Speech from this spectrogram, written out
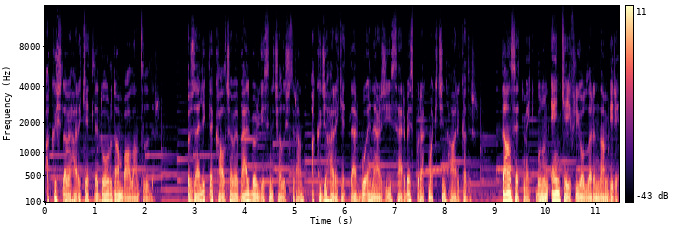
akışla ve hareketle doğrudan bağlantılıdır. Özellikle kalça ve bel bölgesini çalıştıran akıcı hareketler bu enerjiyi serbest bırakmak için harikadır. Dans etmek bunun en keyifli yollarından biri.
